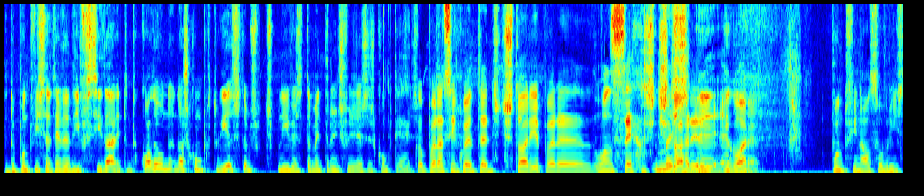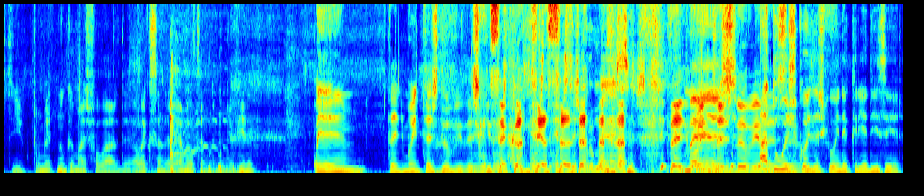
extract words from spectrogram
Do ponto de vista até da diversidade. Portanto, qual é o, nós como portugueses estamos disponíveis a também transferir estas É competências. comparar 50 anos de história para 11 séculos de Mas, história. eh, agora, ponto final sobre isto, e prometo nunca mais falar de Alexander Hamilton na minha vida. Tenho muitas dúvidas que isso aconteça. Estas promessas. Tenho muitas Mas dúvidas. há duas sobre coisas que eu ainda queria dizer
